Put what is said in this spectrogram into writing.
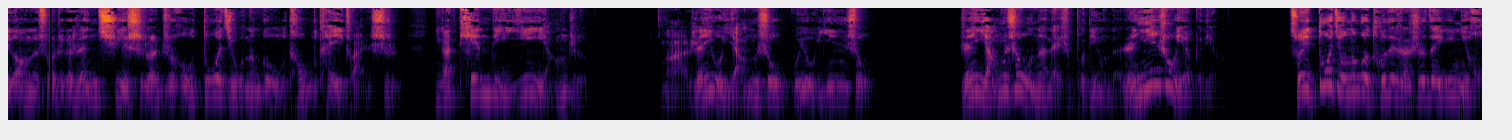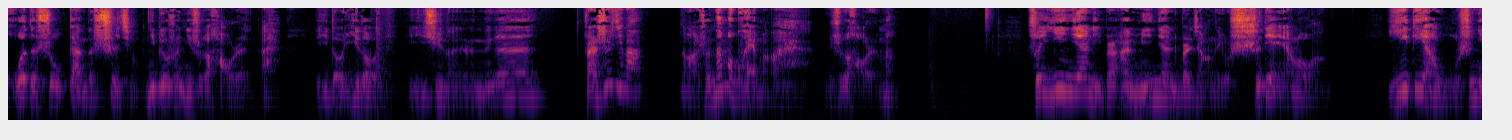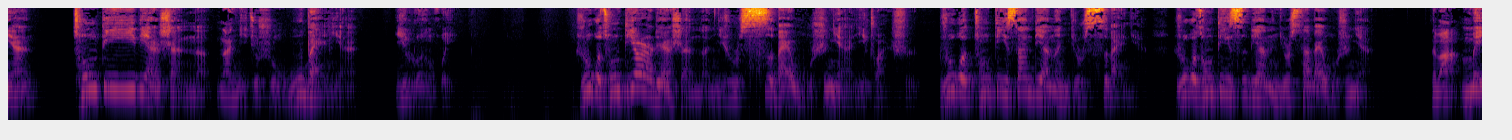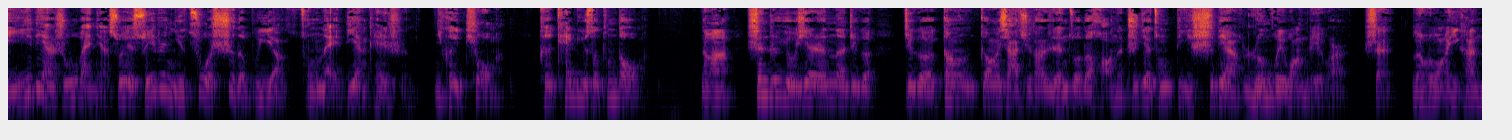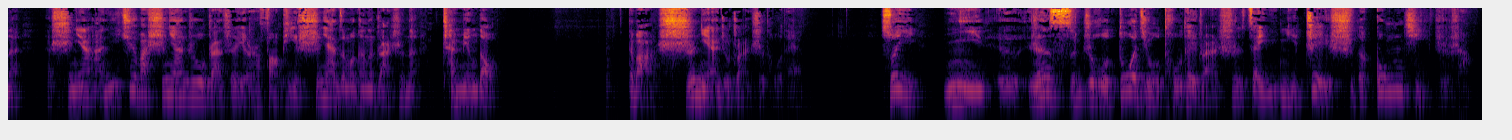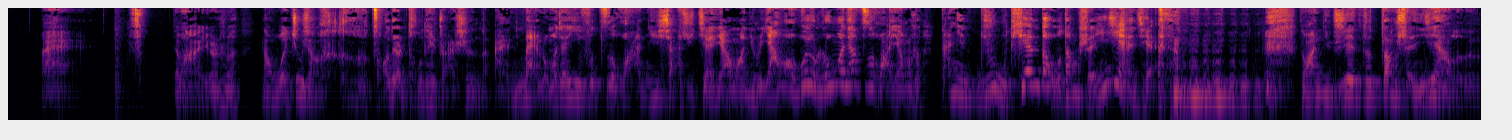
提到呢，说这个人去世了之后多久能够投胎转世？你看天地阴阳者，啊，人有阳寿，鬼有阴寿。人阳寿呢乃是不定的，人阴寿也不定。所以多久能够投胎转世，在于你活的时候干的事情。你比如说，你是个好人，哎，一到一到一去呢，那个转世去吧，啊，说那么快吗？哎，你是个好人嘛。所以阴间里边按民间里边讲的有十殿阎罗王，一殿五十年。从第一殿审呢，那你就是五百年一轮回；如果从第二殿审呢，你就是四百五十年一转世；如果从第三殿呢，你就是四百年；如果从第四殿呢，你就是三百五十年，对吧？每一殿是五百年，所以随着你做事的不一样，从哪殿开始呢？你可以跳嘛，可以开绿色通道嘛，那么？甚至有些人呢，这个这个刚刚下去，他人做得好呢，直接从第十殿轮回王这一块审，轮回王一看呢。十年啊，你去吧。十年之后转世，有人放屁。十年怎么可能转世呢？陈明道，对吧？十年就转世投胎。所以你呃人死之后多久投胎转世，在于你这世的功绩之上。哎，对吧？有人说，那我就想早点投胎转世呢。哎，你买龙王家一幅字画，你下去见阎王，你说阎王，我有龙王家字画。阎王说，赶紧入天道当神仙去，对吧？你直接就当神仙了。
